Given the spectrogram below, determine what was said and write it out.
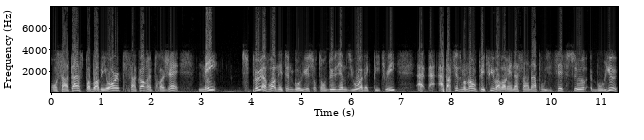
On s'entend, c'est pas Bobby Orr, puis c'est encore un projet. Mais tu peux avoir Nathan Beaulieu sur ton deuxième duo avec Petrie à, partir du moment où Petrie va avoir un ascendant positif sur Beaulieu.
